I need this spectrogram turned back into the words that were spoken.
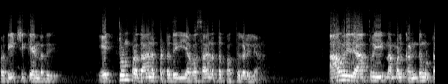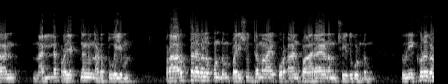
പ്രതീക്ഷിക്കേണ്ടത് ഏറ്റവും പ്രധാനപ്പെട്ടത് ഈ അവസാനത്തെ പത്തുകളിലാണ്. ആ ഒരു രാത്രി നമ്മൾ കണ്ടുമുട്ടാൻ നല്ല പ്രയത്നങ്ങൾ നടത്തുകയും പ്രാർത്ഥനകൾ കൊണ്ടും പരിശുദ്ധമായ ഖുർആൻ പാരായണം ചെയ്തുകൊണ്ടും റിഖുറുകൾ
